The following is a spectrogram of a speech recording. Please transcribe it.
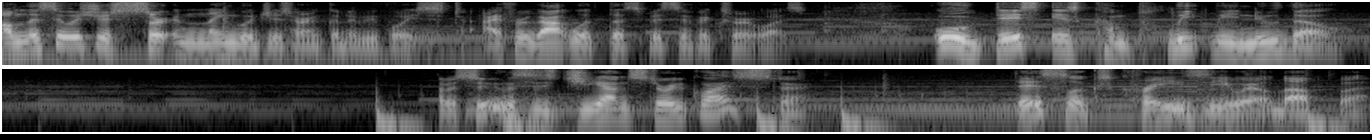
Unless it was just certain languages aren't going to be voiced. I forgot what the specifics were it was. Ooh, this is completely new though. I'm assuming this is Gian Story Quest. This looks crazy well up.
